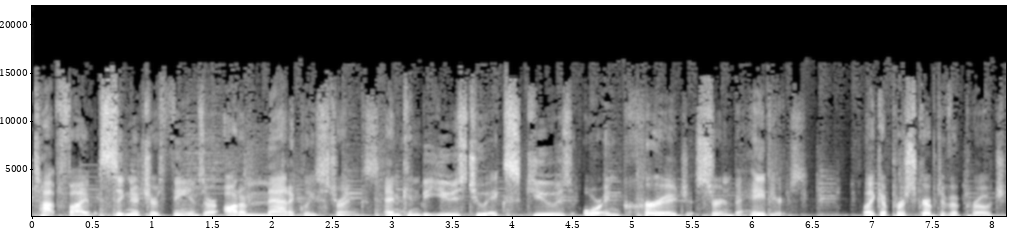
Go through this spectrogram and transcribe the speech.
top five signature themes are automatically strengths and can be used to excuse or encourage certain behaviors. Like a prescriptive approach,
